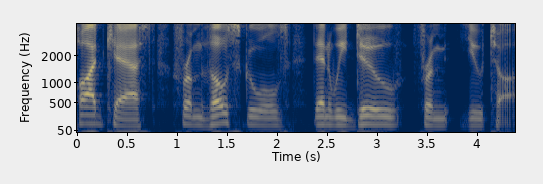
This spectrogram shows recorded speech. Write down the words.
podcast from those schools than we do from Utah.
